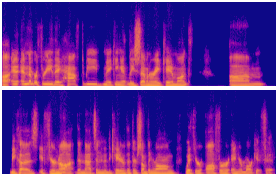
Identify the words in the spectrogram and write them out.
Uh, and, and number three, they have to be making at least seven or eight k a month. Um, because if you're not, then that's an indicator that there's something wrong with your offer and your market fit.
